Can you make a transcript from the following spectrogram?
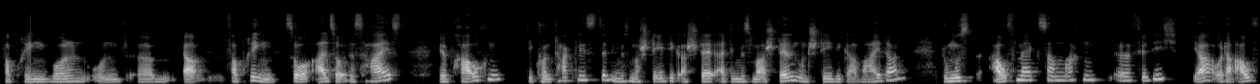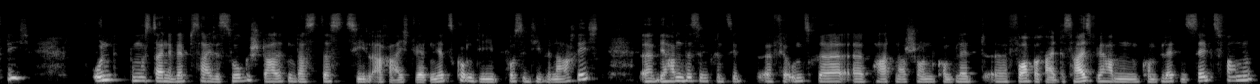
verbringen wollen und ähm, ja, verbringen. So, also das heißt, wir brauchen die Kontaktliste, die müssen wir stetig erstellen, äh, die müssen wir erstellen und stetig erweitern. Du musst aufmerksam machen äh, für dich, ja, oder auf dich. Und du musst deine Webseite so gestalten, dass das Ziel erreicht wird. Und jetzt kommt die positive Nachricht. Äh, wir haben das im Prinzip äh, für unsere Partner schon komplett vorbereitet. Das heißt, wir haben einen kompletten Sales Funnel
